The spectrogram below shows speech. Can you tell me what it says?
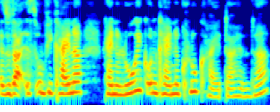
Also da ist irgendwie keine, keine Logik und keine Klugheit dahinter.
